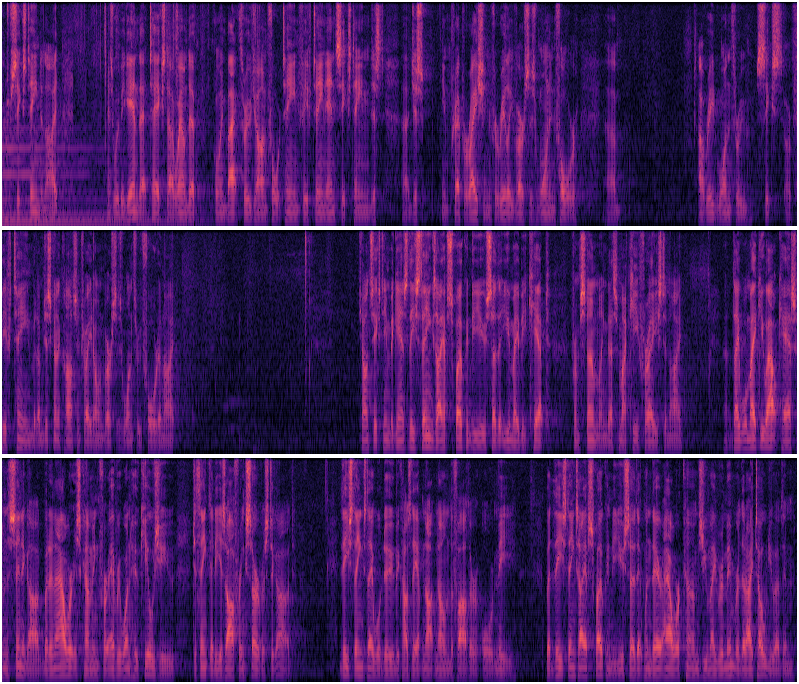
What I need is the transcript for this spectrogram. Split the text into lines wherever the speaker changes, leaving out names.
chapter 16 tonight. As we began that text, I wound up going back through John 14, 15, and 16, just, uh, just in preparation for really verses 1 and 4. Uh, I'll read 1 through 6 or 15, but I'm just going to concentrate on verses 1 through 4 tonight. John 16 begins, These things I have spoken to you so that you may be kept from stumbling. That's my key phrase tonight. They will make you outcasts from the synagogue, but an hour is coming for everyone who kills you to think that he is offering service to God. These things they will do because they have not known the Father or me. But these things I have spoken to you so that when their hour comes, you may remember that I told you of them.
